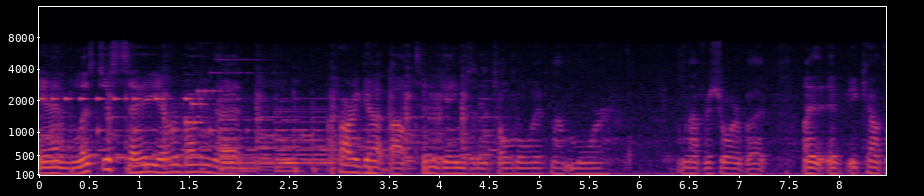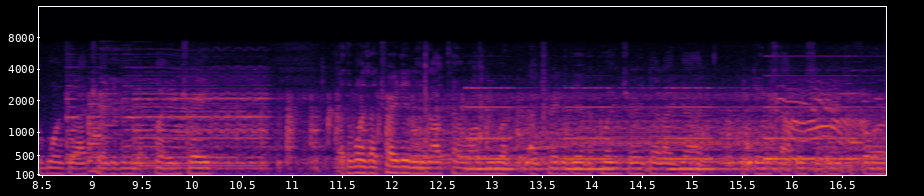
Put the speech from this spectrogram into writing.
And let's just say, everybody, that I probably got about 10 games in the total, if not more. I'm not for sure, but if you count the ones that I traded in at play and trade. But the ones I traded in, I'll tell you what I traded in at play and trade that I got at GameStop recently before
